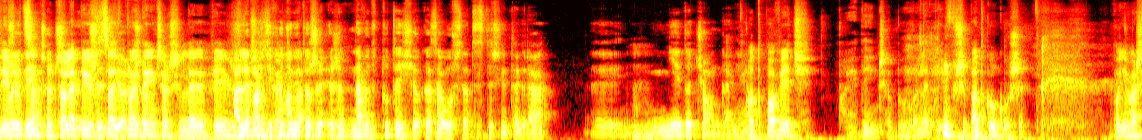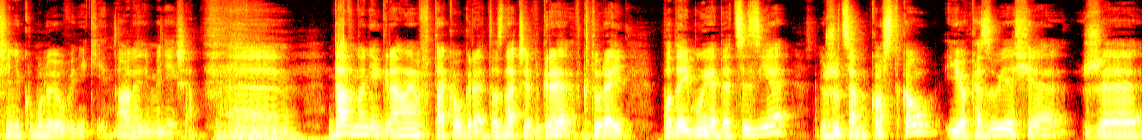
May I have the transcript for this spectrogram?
jeśli rzuca, pojedynczo, to czy- lepiej rzucać zbiorczo? pojedynczo, czy lepiej rzucić Ale bardziej chodzi mi o to, że, że nawet tutaj się okazało, że statystycznie ta gra y, nie dociąga, nie? Odpowiedź pojedynczo było lepiej w przypadku kuszy. Ponieważ się nie kumulują wyniki, no, ale nie mniejsza. E, dawno nie grałem w taką grę, to znaczy w grę, w której podejmuję decyzję, rzucam kostką i okazuje się, że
